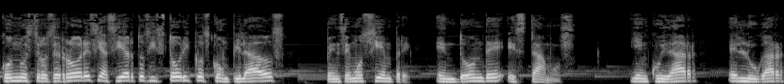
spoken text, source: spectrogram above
Con nuestros errores y aciertos históricos compilados, pensemos siempre en dónde estamos y en cuidar el lugar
